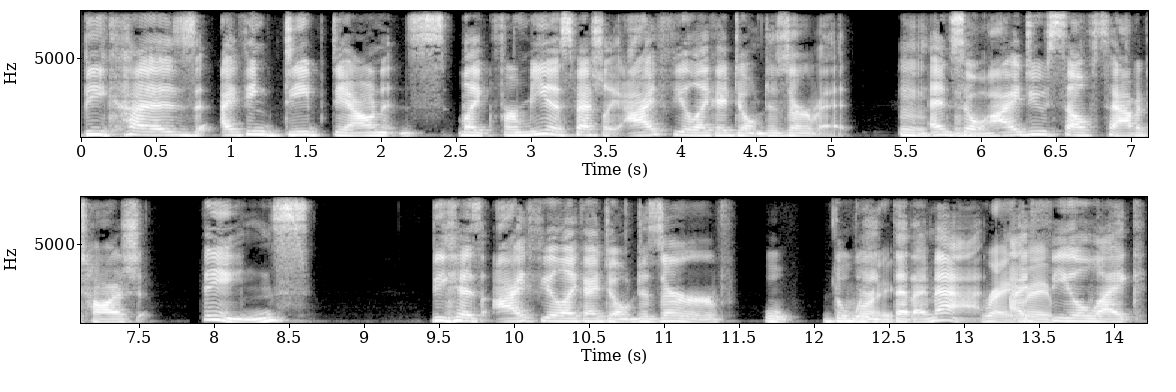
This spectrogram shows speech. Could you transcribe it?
because I think deep down, it's like for me especially, I feel like I don't deserve it. Mm, And so mhm. I do self sabotage things because I feel like I don't deserve the weight Right. that I'm at. Right, I right. feel like,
